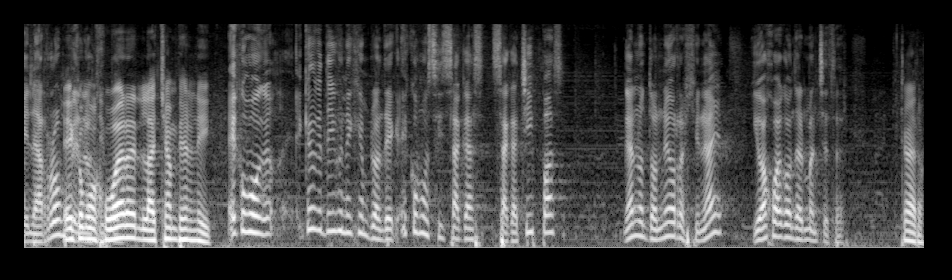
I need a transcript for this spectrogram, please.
Que la rompen. Es como jugar la Champions League. Es como. Creo que te digo un ejemplo antes. Es como si sacas, saca chispas, gana un torneo regional y va a jugar contra el Manchester. Claro.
